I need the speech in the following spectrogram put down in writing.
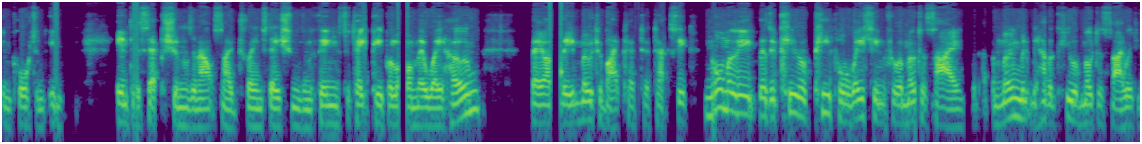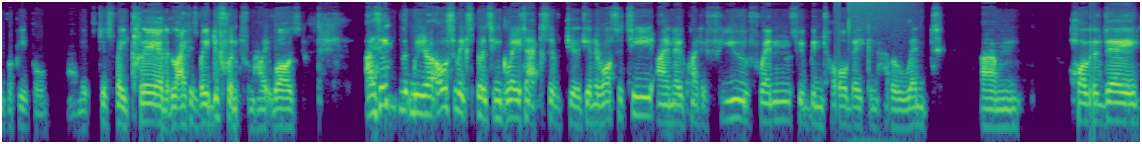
important in- intersections and outside train stations and things to take people on their way home. They are the motorbike to, taxi. Normally, there's a queue of people waiting for a motorcycle, but at the moment, we have a queue of motorcycle waiting for people. And it's just very clear that life is very different from how it was. I think that we are also experiencing great acts of generosity. I know quite a few friends who've been told they can have a rent um, holiday.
